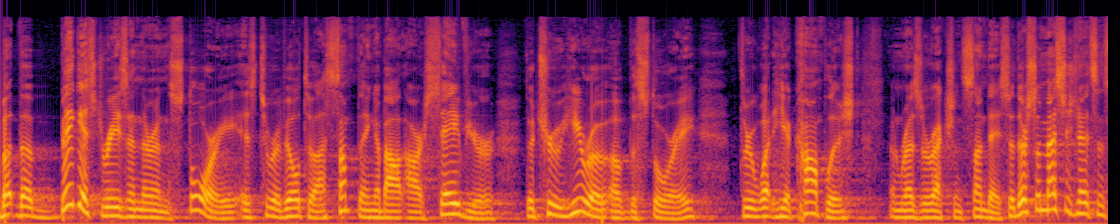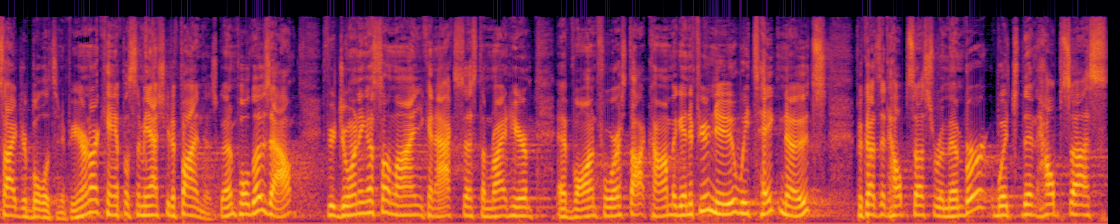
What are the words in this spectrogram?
But the biggest reason they're in the story is to reveal to us something about our Savior, the true hero of the story, through what he accomplished on Resurrection Sunday. So there's some message notes inside your bulletin. If you're here on our campus, let me ask you to find those. Go ahead and pull those out. If you're joining us online, you can access them right here at vaughnforest.com. Again, if you're new, we take notes because it helps us remember, which then helps us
